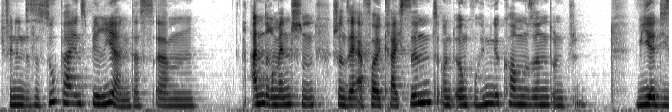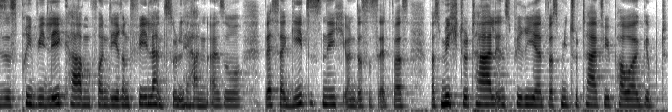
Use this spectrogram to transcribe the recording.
Ich finde, das ist super inspirierend, dass ähm, andere Menschen schon sehr erfolgreich sind und irgendwo hingekommen sind und wir dieses Privileg haben, von deren Fehlern zu lernen. Also besser geht es nicht und das ist etwas, was mich total inspiriert, was mir total viel Power gibt.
